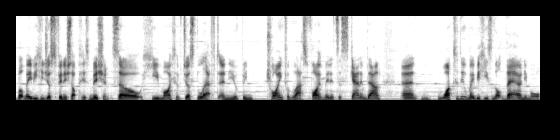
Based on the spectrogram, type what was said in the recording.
but maybe he just finished up his mission, so he might have just left, and you've been trying for the last five minutes to scan him down, and what to do? Maybe he's not there anymore.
